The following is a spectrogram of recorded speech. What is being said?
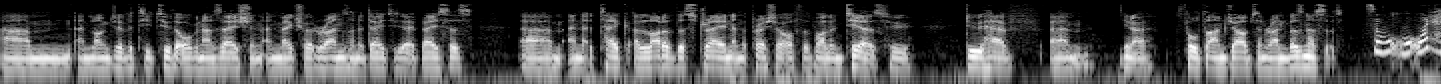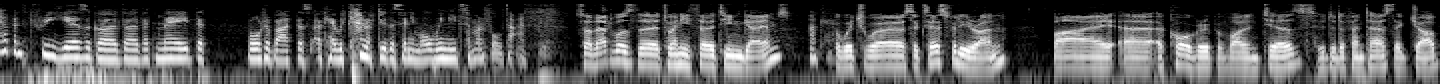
um, and longevity to the organization and make sure it runs on a day-to-day basis um, and take a lot of the strain and the pressure off the volunteers who do have, um, you know, full-time jobs and run businesses. So w- what happened three years ago, though, that made that brought about this? Okay, we cannot do this anymore. We need someone full-time. So that was the 2013 games, okay. which were successfully run by uh, a core group of volunteers who did a fantastic job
